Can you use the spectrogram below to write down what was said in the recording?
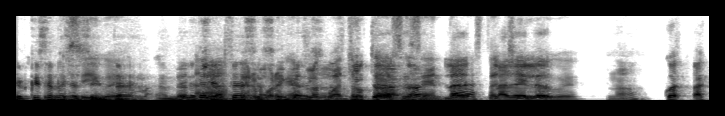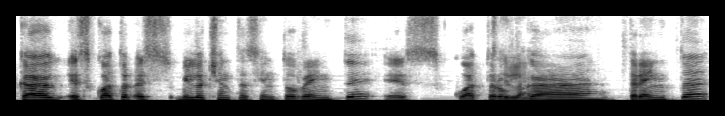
Creo que están sí, 60. güey. a mí la Ajá, 80 pero por 60. ejemplo, Los 4K chiquitos, ¿no? 60 La- está la de Acá es 4, es 1080 120, es 4K 30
